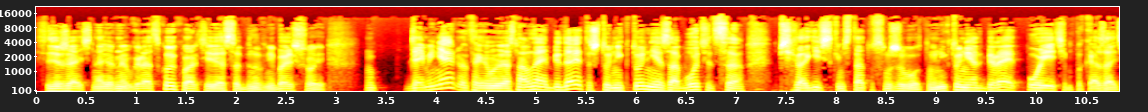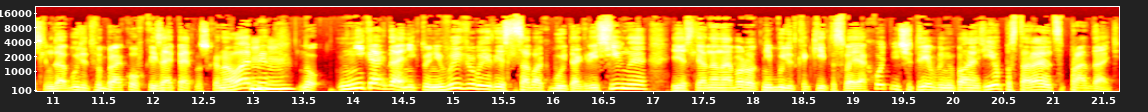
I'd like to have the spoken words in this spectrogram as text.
содержать, наверное, в городской квартире, особенно в небольшой. Ну, для меня основная беда это, что никто не заботится психологическим статусом животного. Никто не отбирает по этим показателям. Да, будет выбраковка из-за пятнышка на лапе, Мгм. но никогда никто не выигрывает, если собака будет агрессивная, если она, наоборот, не будет какие-то свои охотничьи требования выполнять, ее постараются продать.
